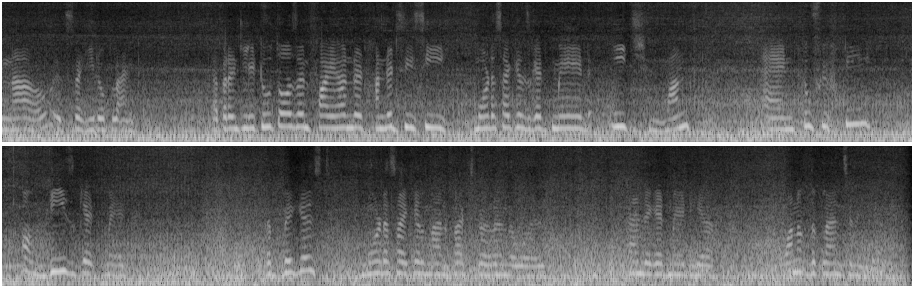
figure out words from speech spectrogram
and now it's the Hero plant. Apparently 2500 100cc motorcycles get made each month and 250 of these get made. The biggest motorcycle manufacturer in the world and they get made here. One of the plants in India.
